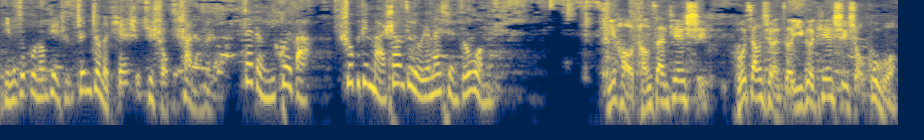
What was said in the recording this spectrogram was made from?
你们就不能变成真正的天使，去守护善良的人。再等一会吧。说不定马上就有人来选择我们。你好，唐三天使，我想选择一个天使守护我。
